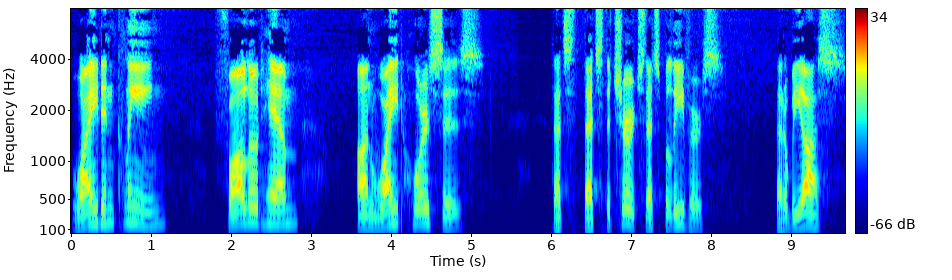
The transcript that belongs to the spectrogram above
white and clean, followed him on white horses. That's, that's the church, that's believers. That'll be us.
